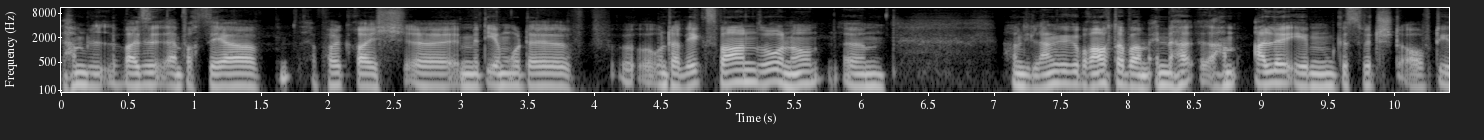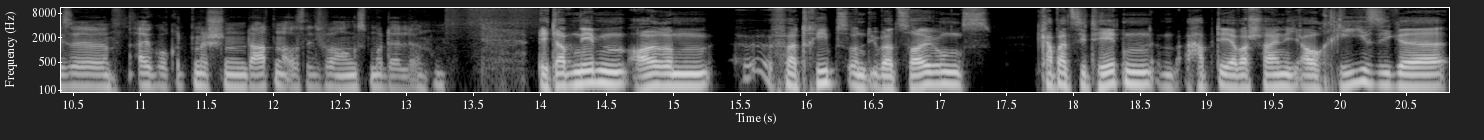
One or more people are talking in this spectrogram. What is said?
haben, weil sie einfach sehr erfolgreich äh, mit ihrem Modell äh, unterwegs waren, so, ne, ähm, haben die lange gebraucht, aber am Ende haben alle eben geswitcht auf diese algorithmischen Datenauslieferungsmodelle. Ich glaube, neben eurem äh, Vertriebs- und Überzeugungskapazitäten habt ihr ja wahrscheinlich auch riesige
